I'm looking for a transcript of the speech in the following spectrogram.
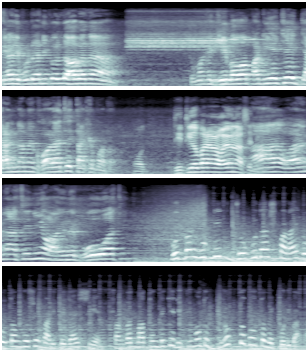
এখানে ফুটানি করলে হবে না। তোমাকে যে বাবা পাঠিয়েছে যার নামে ঘর আছে তাকে পাঠাও। দ্বিতীয়বার আর অয়ন আসেনি? আর অয়ন আসেনি অয়নের বউ আসেনি। বুধবার হুগলির যোগুদাস পাড়ায় গৌতম ঘোষের বাড়িতে যায় সিএম। সংবাদ মাধ্যম থেকে রীতিমতো বিরক্ত গৌতমের পরিবার।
